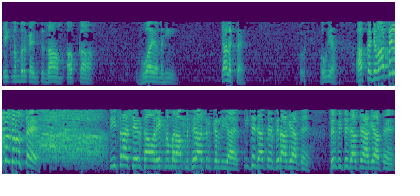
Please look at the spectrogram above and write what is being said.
ایک نمبر کا انتظام آپ کا ہوا یا نہیں؟ کیا لگتا ہے؟ ہو گیا۔ آپ کا جواب بالکل درست ہے۔ تیسرا شیر تھا اور ایک نمبر آپ نے پھر حاصل کر لیا ہے۔ پیچھے جاتے ہیں، پھر آگے آتے ہیں۔ پھر پیچھے جاتے ہیں، آگے آتے ہیں۔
